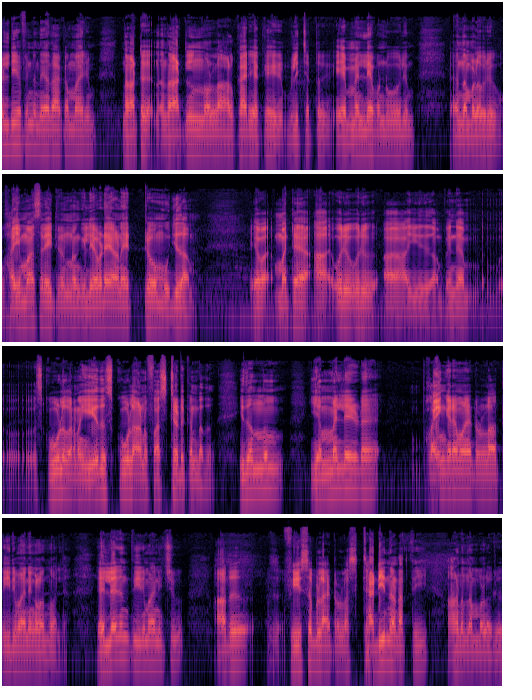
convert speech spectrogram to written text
എൽ ഡി എഫിന്റെ നേതാക്കന്മാരും നാട്ട് നാട്ടിൽ നിന്നുള്ള ആൾക്കാരെയൊക്കെ വിളിച്ചിട്ട് എം എൽ എ ഫണ്ട് പോലും നമ്മൾ ഒരു ഹൈമാസ് റേറ്റ് ഉണ്ടെങ്കിൽ എവിടെയാണ് ഏറ്റവും ഉചിതം? മറ്റേ ഒരു ഒരു പിന്നെ സ്കൂൾ പറഞ്ഞാൽ ഏത് സ്കൂളാണ് ഫസ്റ്റ് എടുക്കേണ്ടത്? ഇതൊന്നും എം എൽ എയുടെ ഭയങ്കരമായിട്ടുള്ള തീരുമാനങ്ങളൊന്നുമല്ല. എല്ലാവരും തീരുമാനിച്ചു അത് ഫീസബിളായിട്ടുള്ള സ്റ്റഡി നടത്തി ആണ് നമ്മളൊരു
